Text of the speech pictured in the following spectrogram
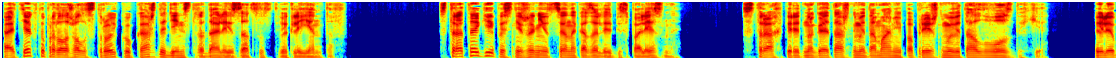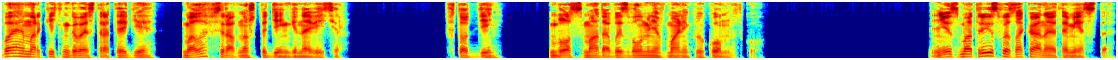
А те, кто продолжал стройку, каждый день страдали из-за отсутствия клиентов. Стратегии по снижению цен оказались бесполезны. Страх перед многоэтажными домами по-прежнему витал в воздухе, и любая маркетинговая стратегия была все равно, что деньги на ветер. В тот день босс Мада вызвал меня в маленькую комнатку. «Не смотри свысока на это место.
